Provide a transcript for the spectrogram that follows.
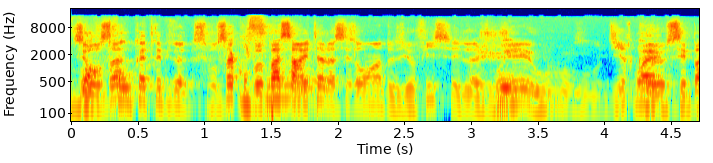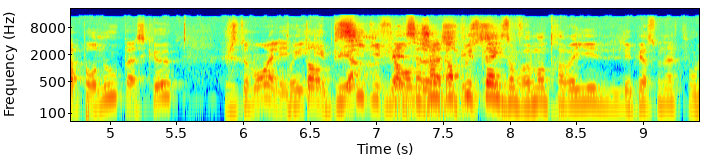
C'est voire pour ça- trois ou quatre épisodes. C'est pour ça qu'on Il peut faut- pas s'arrêter à la saison 1 de The Office et la juger ou dire Ouais. que c'est pas pour nous parce que justement elle est Oui, tant si mais différente. sachant qu'en plus là ils ont vraiment travaillé les personnages pour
